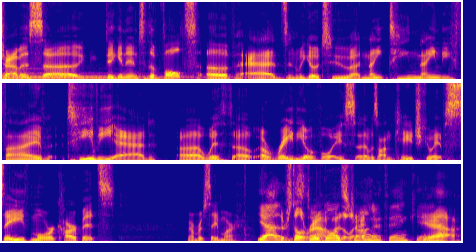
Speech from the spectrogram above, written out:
Travis uh, digging into the vault of ads, and we go to a 1995 TV ad uh, with a, a, radio voice that was on KHQA of Save More Carpets. Remember Save More? Yeah, they're still, still around. Going by the strong, way, I think. Yeah. yeah.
